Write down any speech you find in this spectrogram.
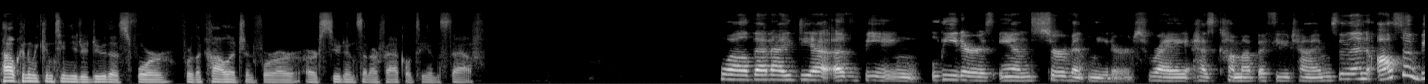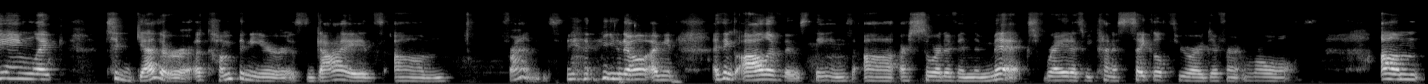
how can we continue to do this for for the college and for our, our students and our faculty and staff. Well, that idea of being leaders and servant leaders, right, has come up a few times. And then also being like together accompaniers guides um, friends you know i mean i think all of those things uh, are sort of in the mix right as we kind of cycle through our different roles um,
